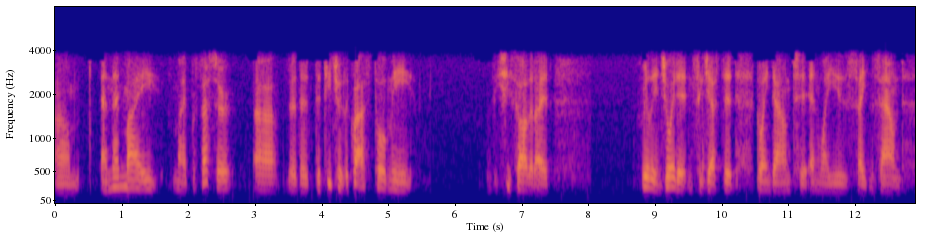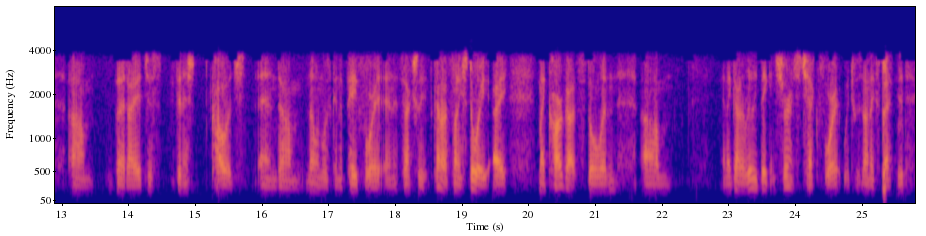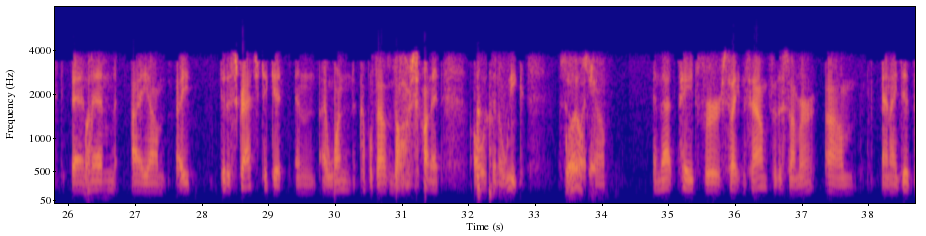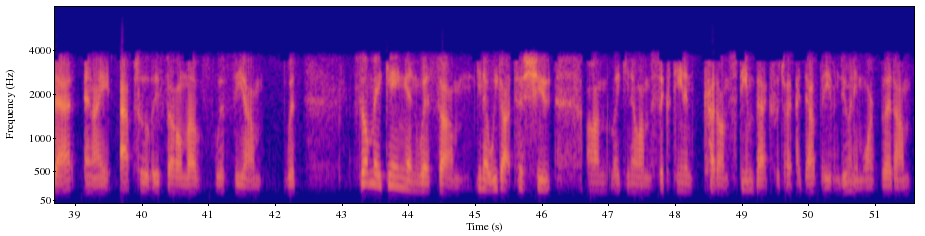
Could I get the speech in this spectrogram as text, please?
Um, and then my my professor, uh, the the teacher of the class, told me she saw that I had really enjoyed it and suggested going down to NYU's Sight and Sound. Um, but I had just finished college and um, no one was going to pay for it. And it's actually it's kind of a funny story. I my car got stolen. Um, and I got a really big insurance check for it, which was unexpected. And Wow. then I um I did a scratch ticket and I won a couple thousand dollars on it all within a week. So Wow. I, um, and that paid for Sight and Sound for the summer. Um, and I did that, and I absolutely fell in love with the um, with filmmaking and with um, you know we got to shoot on like you know on the 16 and cut on Steenbecks, which I, I doubt they even do anymore. But um,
